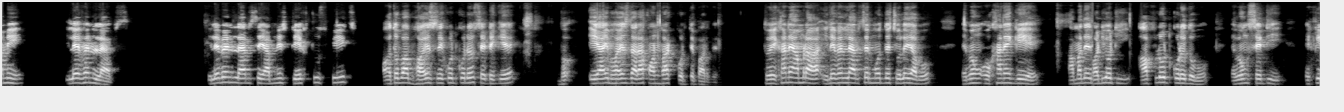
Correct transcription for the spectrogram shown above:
আমি ইলেভেন ল্যাবস ইলেভেন ল্যাবসে আপনি টেক্সট টু স্পিচ অথবা ভয়েস রেকর্ড করেও সেটিকে এআই ভয়েস দ্বারা কনভার্ট করতে পারবে। তো এখানে আমরা ইলেভেন ল্যাবসের মধ্যে চলে যাব এবং ওখানে গিয়ে আমাদের অডিওটি আপলোড করে দেবো এবং সেটি একটি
